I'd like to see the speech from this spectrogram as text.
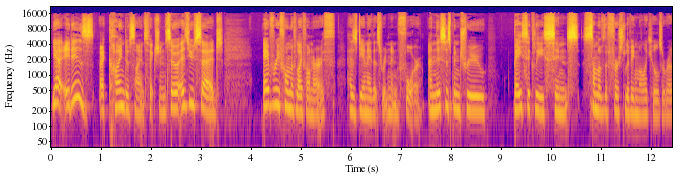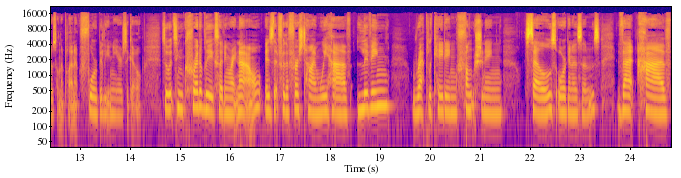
Yeah, it is a kind of science fiction. So, as you said, every form of life on Earth has DNA that's written in four. And this has been true basically since some of the first living molecules arose on the planet 4 billion years ago. So what's incredibly exciting right now is that for the first time we have living, replicating, functioning cells, organisms that have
